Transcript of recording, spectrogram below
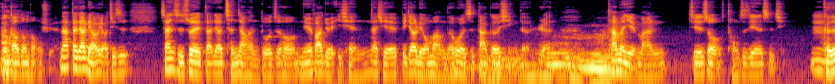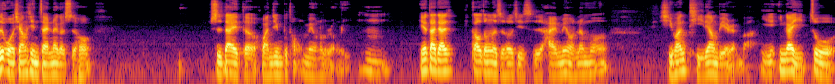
跟哦高中同学，那大家聊一聊，其实三十岁大家成长很多之后，你会发觉以前那些比较流氓的或者是大哥型的人，他们也蛮接受同志这件事情。嗯，可是我相信在那个时候，时代的环境不同，没有那么容易。嗯因为大家高中的时候其实还没有那么喜欢体谅别人吧，也应该以做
